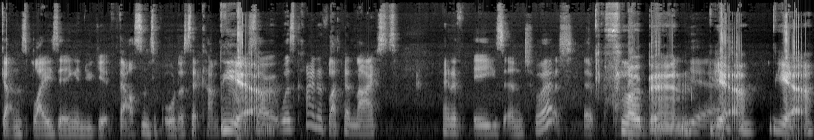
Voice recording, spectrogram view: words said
guns blazing, and you get thousands of orders that come through. Yeah. So it was kind of like a nice kind of ease into it. it Slow burn. Yeah. Yeah. Yeah.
